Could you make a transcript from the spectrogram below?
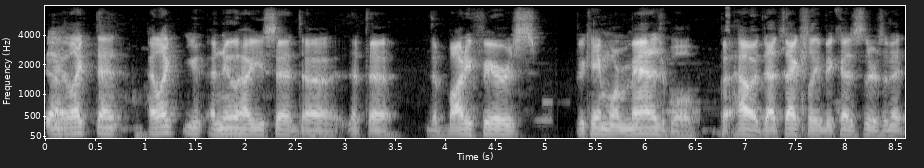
Yeah, I like that. I like you. I knew how you said uh, that the the body fears became more manageable, but how that's actually because there's an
